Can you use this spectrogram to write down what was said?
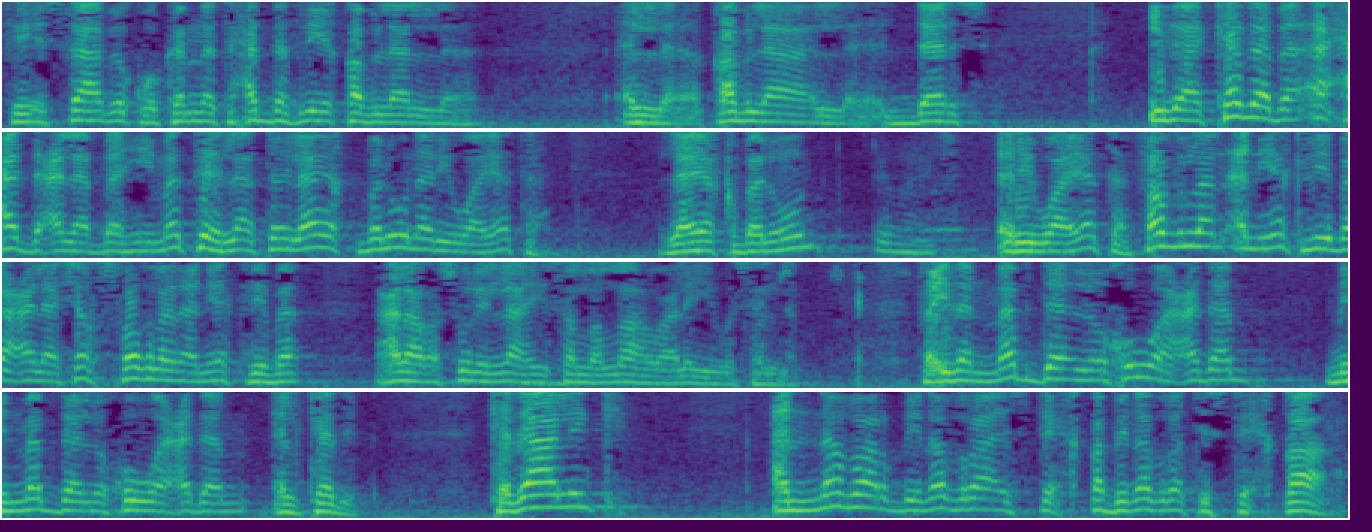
في السابق وكنا نتحدث به قبل قبل الدرس إذا كذب أحد على بهيمته لا يقبلون روايته. لا يقبلون روايته. فضلا أن يكذب على شخص فضلا أن يكذب على رسول الله صلى الله عليه وسلم. فإذا مبدأ الأخوة عدم من مبدأ الأخوة عدم الكذب. كذلك النظر بنظرة, استحق بنظرة استحقار.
